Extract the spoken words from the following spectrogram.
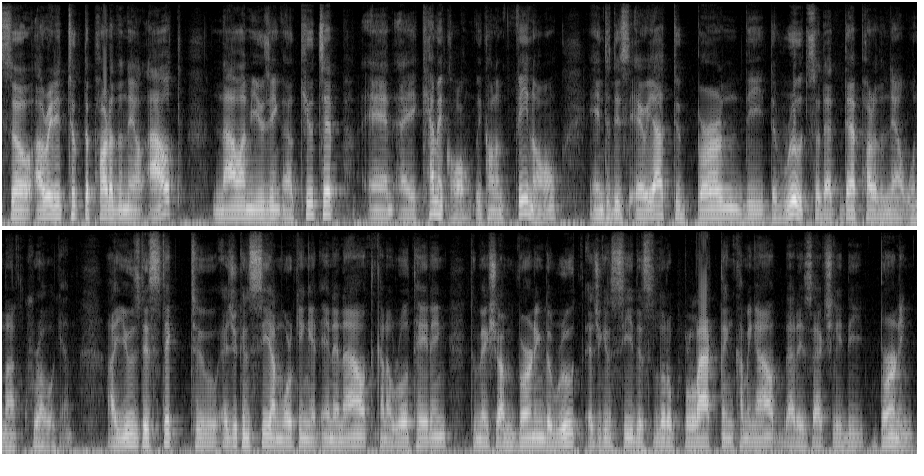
So I already took the part of the nail out. Now I'm using a Q-tip and a chemical, we call them phenol, into this area to burn the, the root so that that part of the nail will not grow again. I use this stick to, as you can see, I'm working it in and out, kind of rotating to make sure I'm burning the root. As you can see, this little black thing coming out, that is actually the burning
